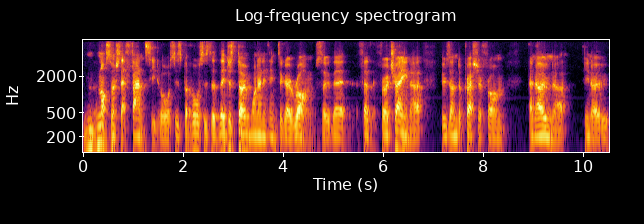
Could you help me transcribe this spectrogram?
not so much their fancied horses, but horses that they just don't want anything to go wrong. So they're for for a trainer who's under pressure from an owner you know,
